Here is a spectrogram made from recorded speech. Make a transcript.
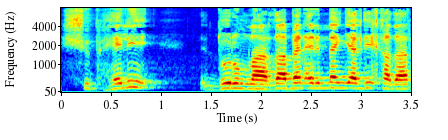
Şüpheli durumlarda ben elimden geldiği kadar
